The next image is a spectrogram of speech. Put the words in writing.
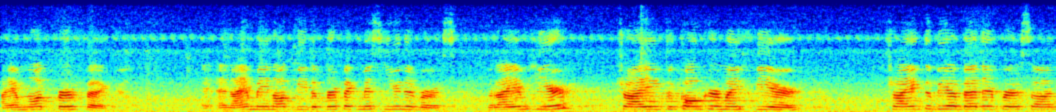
I am not perfect. And I may not be the perfect Miss Universe, but I am here trying to conquer my fear, trying to be a better person,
